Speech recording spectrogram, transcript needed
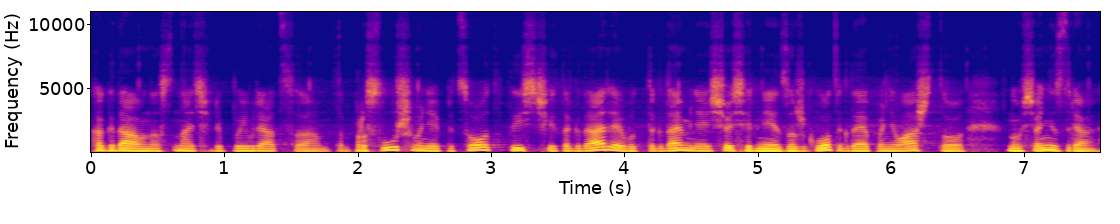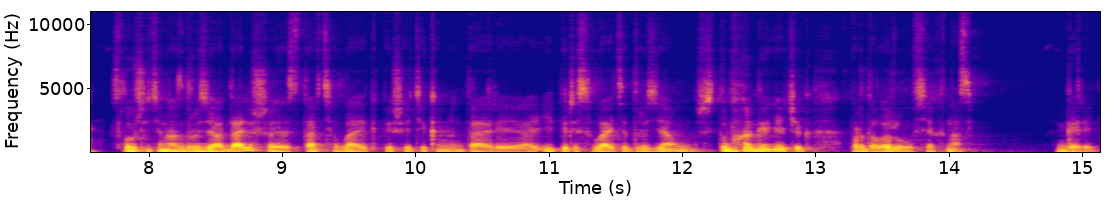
когда у нас начали появляться там, прослушивания 500, 1000 и так далее, вот тогда меня еще сильнее зажгло, тогда я поняла, что ну, все не зря. Слушайте нас, друзья, дальше, ставьте лайк, пишите комментарии и пересылайте друзьям, чтобы огонечек продолжил у всех нас гореть.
